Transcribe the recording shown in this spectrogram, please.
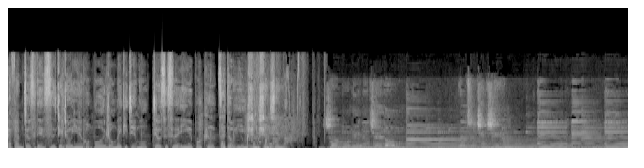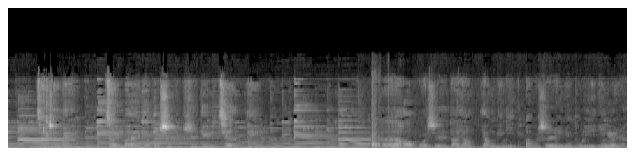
FM 九四点四郑州音乐广播融媒体节目《九四四音乐播客》在抖音上上线了。山谷里的街道如此清晰，在这里最美的故事我是大杨杨明义啊，我是一名独立音乐人，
